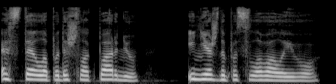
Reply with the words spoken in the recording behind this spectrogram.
Эстелла подошла к парню и нежно поцеловала его.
